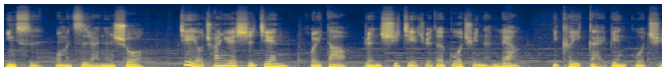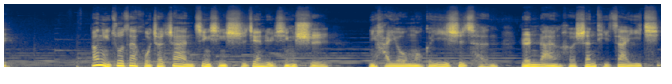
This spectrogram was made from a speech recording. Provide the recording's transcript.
因此，我们自然能说，借由穿越时间，回到人需解决的过去能量。你可以改变过去。当你坐在火车站进行时间旅行时，你还有某个意识层仍然和身体在一起。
